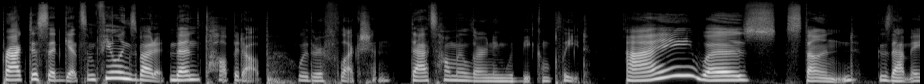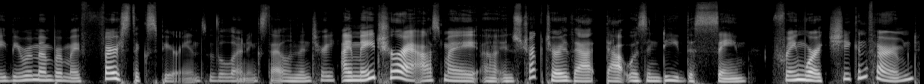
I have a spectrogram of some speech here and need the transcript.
practice it, get some feelings about it, then top it up with reflection. That's how my learning would be complete. I was stunned because that made me remember my first experience with the learning style inventory. I made sure I asked my uh, instructor that that was indeed the same framework. She confirmed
